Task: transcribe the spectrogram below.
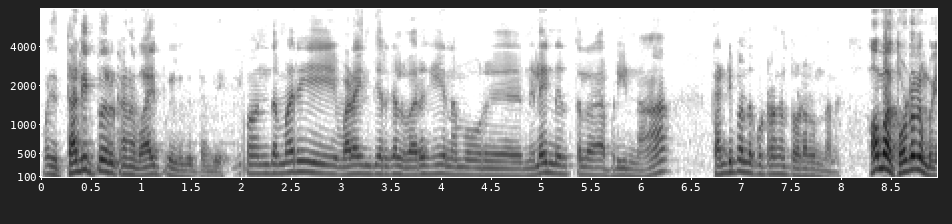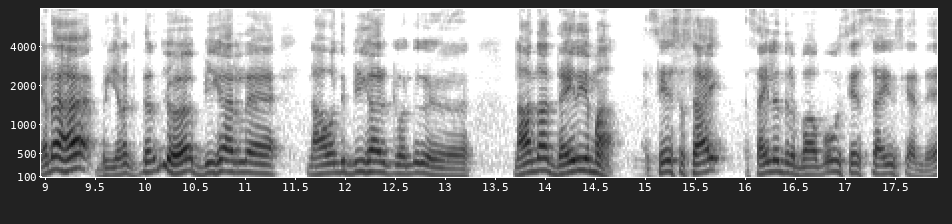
கொஞ்சம் தடிப்பதற்கான வாய்ப்புகள் இருக்குது தம்பி. இப்போ இந்த மாதிரி வட இந்தியர்கள் வருகையை நம்ம ஒரு நிலைநிறுத்தலை அப்படின்னா கண்டிப்பாக அந்த குற்றங்கள் தொடரும் தானே. ஆமாம் தொடரும். ஏன்னா இப்போ எனக்கு தெரிஞ்சு பீகாரில் நான் வந்து பீகாருக்கு வந்து நான் தான் தைரியமாக சேஷசாய் சைலேந்திர பாபுவும் சேஷசாயும் சேர்ந்து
